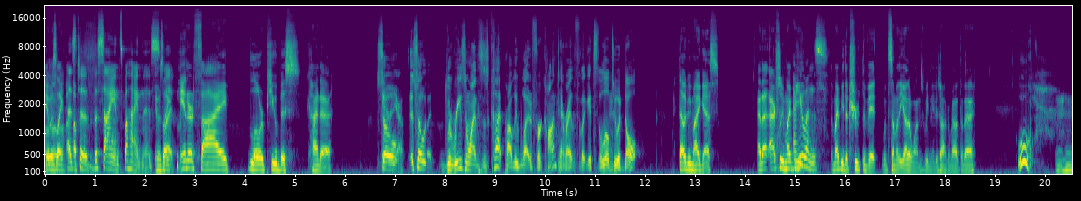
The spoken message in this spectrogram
it was like as to the science behind this it was like inner thigh, lower pubis kind of. So Area, so the reason why this is cut probably what for content, right? Like it's a little hmm. too adult. That would be my guess. And that actually might be everyone's it might be the truth of it with some of the other ones we need to talk about today. Ooh. mm-hmm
